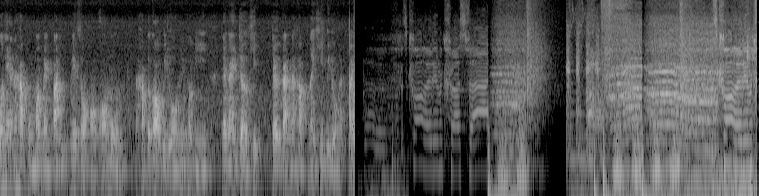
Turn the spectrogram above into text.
วันนี้นะครับผมมาแบ่งปันในส่วนของข้อมูลนะครับ แล้วก็วิดีโอเพียงเท่านี้ ยังไงเจอคลิปเจอกันนะครับ ในคลิปวิดีโอถัดไป It's caught in the crossfire.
